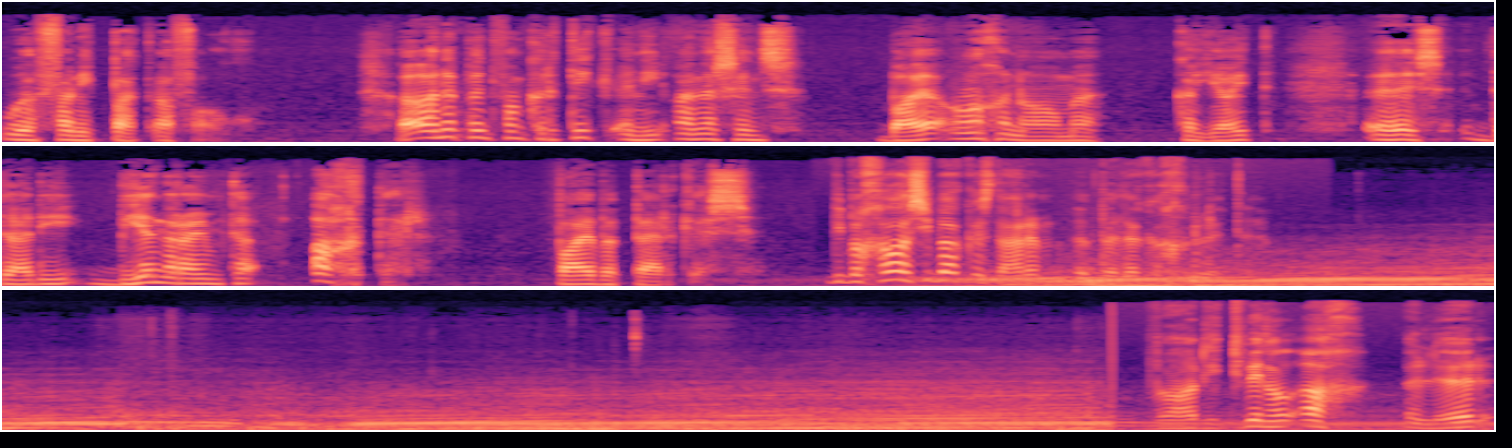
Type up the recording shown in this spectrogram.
oë van die pad afhaal. 'n Ander punt van kritiek in die andersins baie aangename kajuit is dat die beenruimte agter baie beperk is. Die bagasiebak is darm 'n billike grootte. Waar die 208 Allure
